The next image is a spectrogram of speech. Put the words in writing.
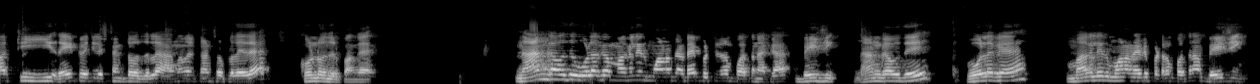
ஆர்டிஇ ரைட் டு எஜுகேஷன் வருதுல அந்த மாதிரி கான்செப்ட்ல இதை கொண்டு வந்திருப்பாங்க. நான்காவது உலக மகளிர் மாநாடு நடைபெற்றதுன்னு பார்த்தோன்னாக்கா பெய்ஜிங். நான்காவது உலக மகளிர் மாநாடு நடைபெற்றதுன்னு பார்த்தோன்னா பெய்ஜிங்.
